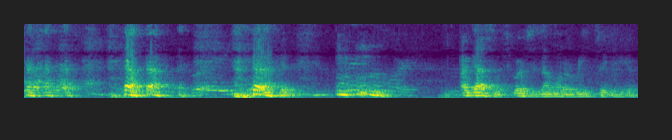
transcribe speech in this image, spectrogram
yes, Praise God. Praise the Lord. I got some scriptures I want to read to you here.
